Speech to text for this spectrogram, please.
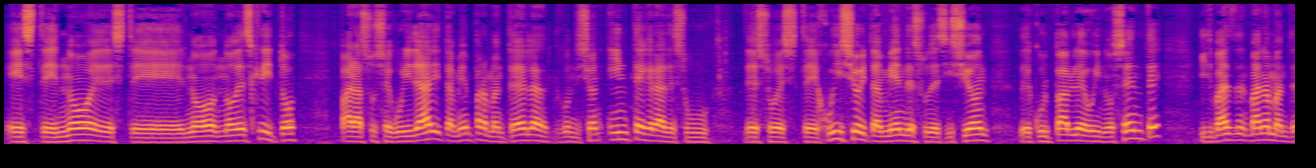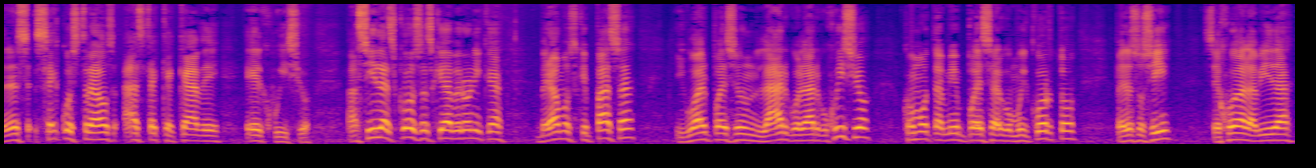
este, no, este, no, no descrito para su seguridad y también para mantener la condición íntegra de su, de su este, juicio y también de su decisión de culpable o inocente y van, a mantenerse secuestrados hasta que acabe el juicio. Así las cosas queda Verónica, veremos qué pasa. Igual puede ser un largo, largo juicio, como también puede ser algo muy corto, pero eso sí, se juega la vida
